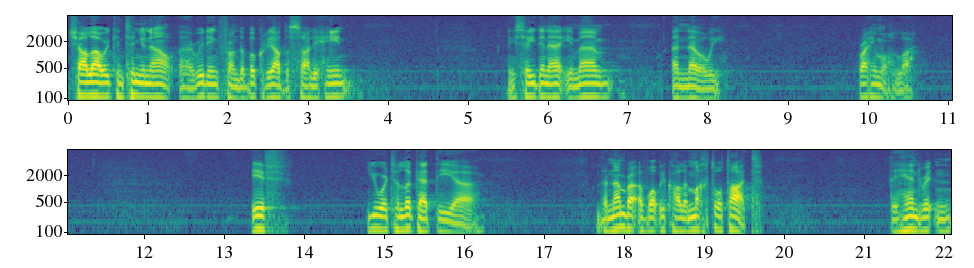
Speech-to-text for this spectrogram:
Inshallah, we continue now uh, reading from the book Riyadh al-Salihin. لسيدنا إمام النووي رحمه الله. If you were to look at the, uh, the number of what we call a makhtutat, the handwritten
